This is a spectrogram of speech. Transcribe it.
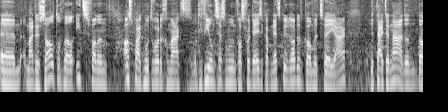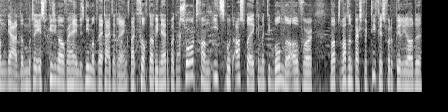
Um, maar er zal toch wel iets van een afspraak moeten worden gemaakt. Want die 460 miljoen was voor deze kabinetsperiode, de komende twee jaar de tijd daarna, dan, dan, ja, dan moeten er eerst verkiezingen overheen. Dus niemand weet tijd en brengt. Maar ik vroeg dat net op een soort van iets moet afspreken met die bonden over wat, wat een perspectief is voor de periode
